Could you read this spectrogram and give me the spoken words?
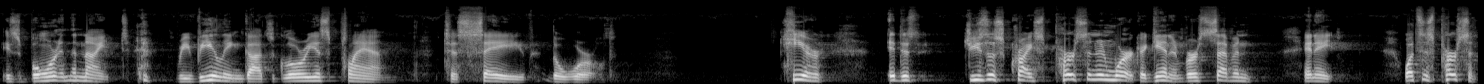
is born in the night, revealing God's glorious plan to save the world. Here, it is Jesus Christ, person and work, again in verse 7 and 8. What's his person?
